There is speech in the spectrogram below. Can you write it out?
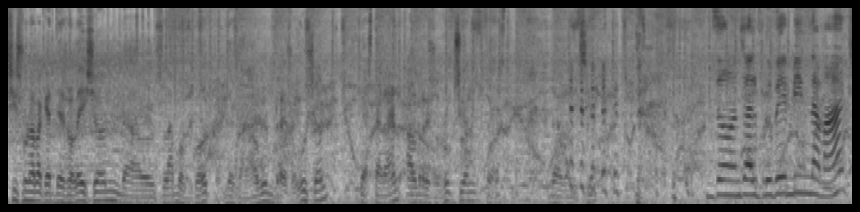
així sonava aquest Desolation dels Lamb of God des de l'àlbum Resolution, que estaran al Resurrection Fest de Galícia. Doncs el proper 20 de maig,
